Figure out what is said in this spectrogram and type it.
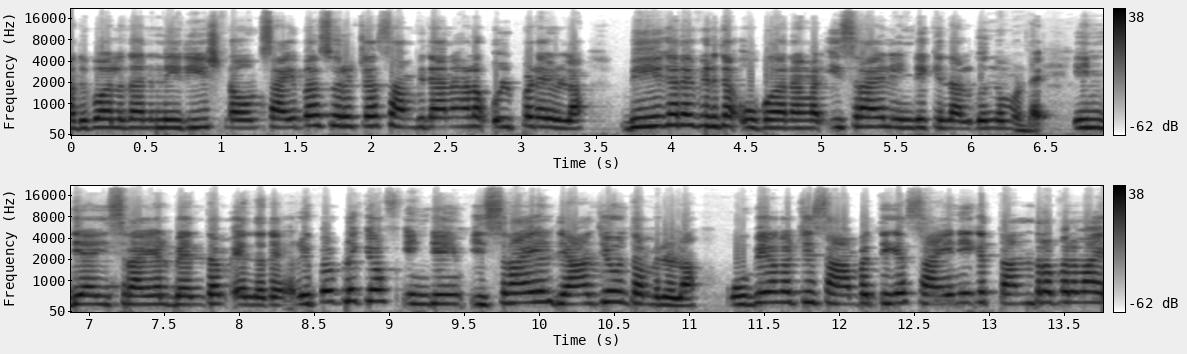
അതുപോലെ തന്നെ നിരീക്ഷണവും സൈബർ സുരക്ഷാ സംവിധാനങ്ങളും ഉൾപ്പെടെയുള്ള ഭീകരവിരുദ്ധ ഉപകരണങ്ങൾ ഇസ്രായേൽ ഇന്ത്യയ്ക്ക് നൽകുന്നുമുണ്ട്. ഇന്ത്യ ഇസ്രായേൽ ബന്ധം എന്നത് റിപ്പബ്ലിക് ഓഫ് ഇന്ത്യയും ഇസ്രായേൽ രാജ്യവും തമ്മിലുള്ള ഉഭയകക്ഷി സാമ്പത്തിക സൈനിക തന്ത്രപരമായ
